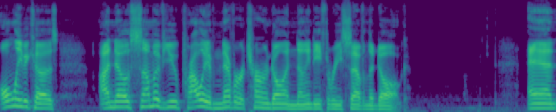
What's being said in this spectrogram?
only because I know some of you probably have never turned on 93.7 The Dog. And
